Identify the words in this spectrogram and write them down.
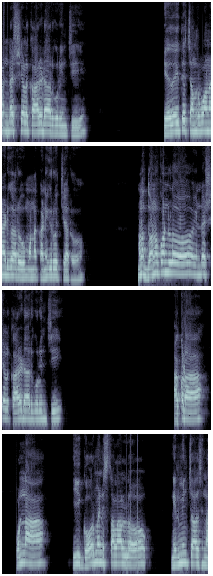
ఇండస్ట్రియల్ కారిడార్ గురించి ఏదైతే చంద్రబాబు నాయుడు గారు మొన్న కనిగిరి వచ్చారో మన దొనకొండలో ఇండస్ట్రియల్ కారిడార్ గురించి అక్కడ ఉన్న ఈ గవర్నమెంట్ స్థలాల్లో నిర్మించాల్సిన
